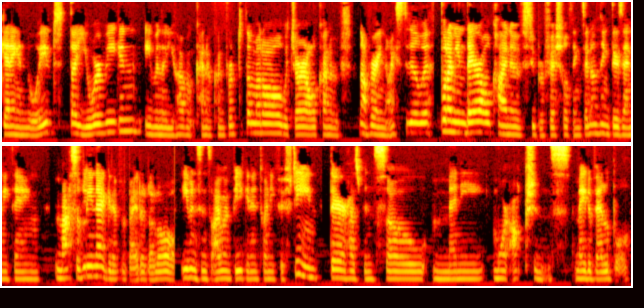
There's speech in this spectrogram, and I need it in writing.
getting annoyed that you're vegan, even though you haven't kind of confronted them at all, which are all kind of not very nice to deal with. But I mean, they're all kind of superficial things. I don't think there's anything massively negative about it at all. Even since I went vegan in 2015, there has been so many more options made available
